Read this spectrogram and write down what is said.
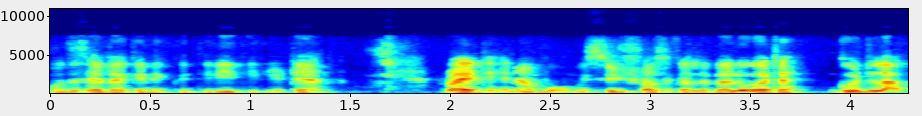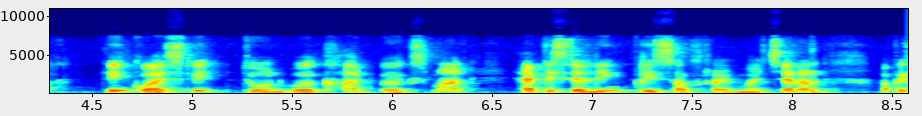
හොඳ seller කෙනෙක් විදිහට ඉදිරියට යන්න. Right එහෙනම් බොහොම විශ්වාස කරලා බැලුවට good luck. Think wisely. Don't work hard work smart. Happy selling. Please subscribe my channel. අපේ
